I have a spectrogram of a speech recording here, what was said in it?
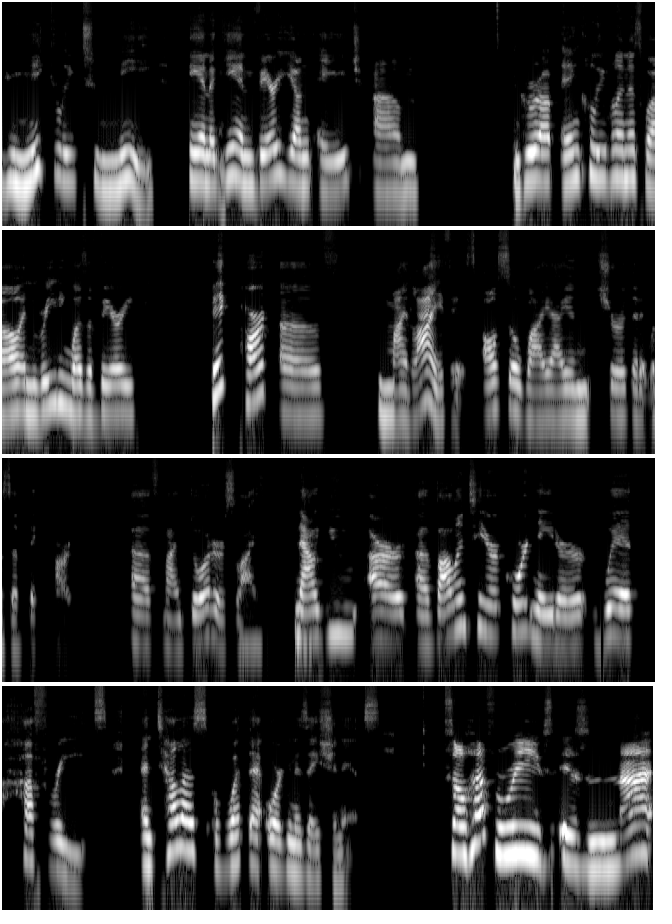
uniquely to me. And again, very young age. Um, grew up in Cleveland as well, and reading was a very big part of my life. It's also why I ensured that it was a big part of my daughter's life. Now you are a volunteer coordinator with Hough Reads and tell us what that organization is. So Hough Reads is not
